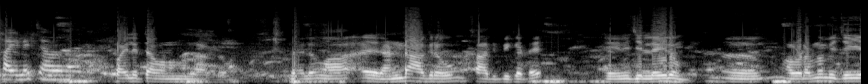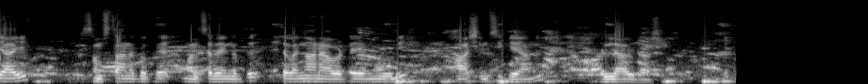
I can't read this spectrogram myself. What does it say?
പൈലറ്റ് ആവണം പൈലറ്റ് ആവണം എന്നുള്ള ആഗ്രഹം. എന്തായാലും ആ രണ്ടാഗ്രഹവും സാധിപ്പിക്കട്ടെ. ഇനി ജില്ലയിലും അവിടെ നിന്നും വിജയിയായി സംസ്ഥാനത്തൊക്കെ മത്സരരംഗത്ത് തിളങ്ങാനാവട്ടെ എന്നുകൂടി ആശംസിക്കുകയാണ്. എല്ലാവിധ ആശംസകളും.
